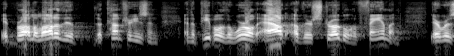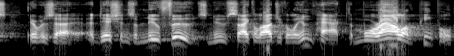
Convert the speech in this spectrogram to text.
It brought a lot of the, the countries and, and the people of the world out of their struggle of famine. There was, there was uh, additions of new foods, new psychological impact. The morale of people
